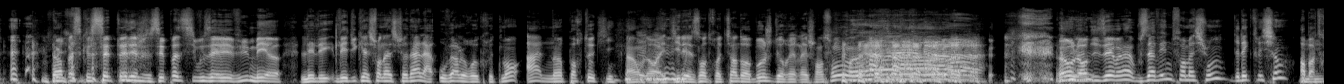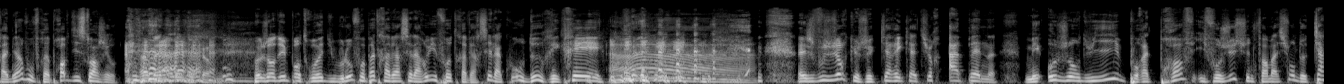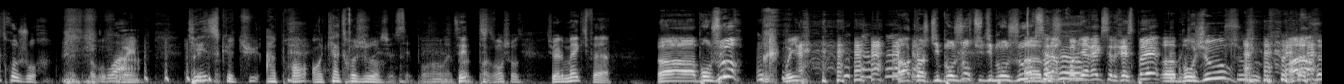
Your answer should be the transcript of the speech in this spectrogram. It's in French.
Non, parce que cette année, je ne sais pas si vous avez vu, mais euh, l'é- l'é- l'éducation nationale a ouvert le recrutement à n'importe qui. Hein, on aurait dit les entretiens d'embauche de et Chanson. hein. Non, on leur disait, voilà, vous avez une formation d'électricien? Ah bah très bien, vous ferez prof d'histoire géo. Ah, bah, Aujourd'hui, pour trouver du boulot, faut pas traverser la rue, il faut traverser la cour de récré. Et je vous jure que je caricature à peine. Mais aujourd'hui, pour être prof, il faut juste une formation de 4 jours. Wow. Qu'est-ce que tu apprends en 4 jours Je sais pas, ouais, pas, pas grand chose. Tu as le mec qui fait euh, bonjour Oui, Alors quand je dis bonjour, tu dis bonjour, Euh, c'est la première règle, c'est le respect. Euh, bonjour. Voilà.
